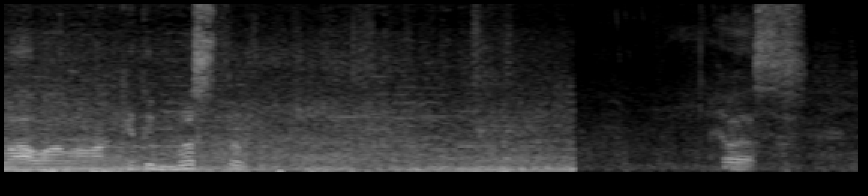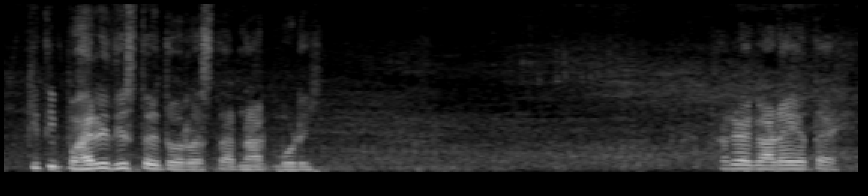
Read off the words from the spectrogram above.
वा वा वा वा किती मस्त. बस किती भारी दिसतोय तो रस्ता नागबोडी सगळ्या गाड्या येत आहे.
